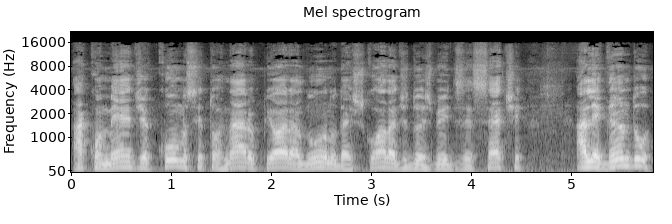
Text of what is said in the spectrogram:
a comédia Como se tornar o pior aluno da escola de 2017, alegando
